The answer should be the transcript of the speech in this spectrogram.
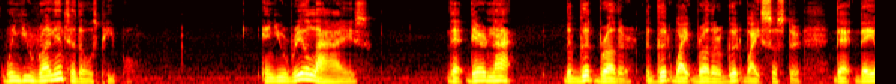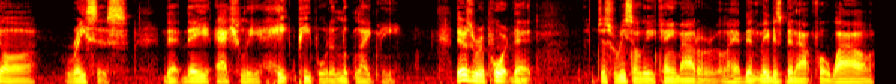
when you run into those people and you realize that they're not the good brother, the good white brother, good white sister, that they are racist, that they actually hate people that look like me? There's a report that just recently came out, or, or had been maybe it's been out for a while,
